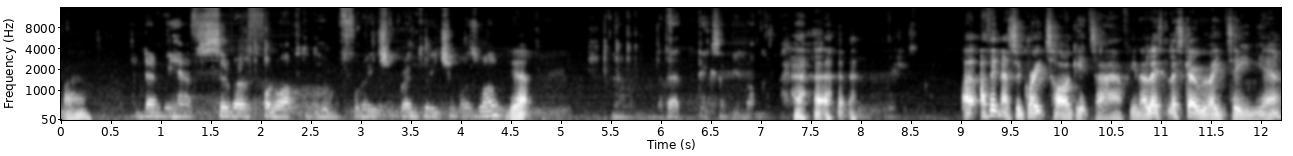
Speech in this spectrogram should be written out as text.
Wow. And then we have several follow up to do for each rent to HMO as well. Yeah. Um, but that takes a bit longer. I, I think that's a great target to have. You know, let's let's go with 18, yeah.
